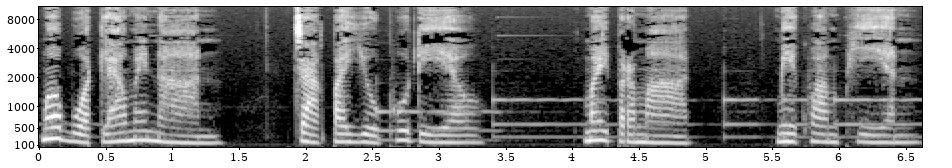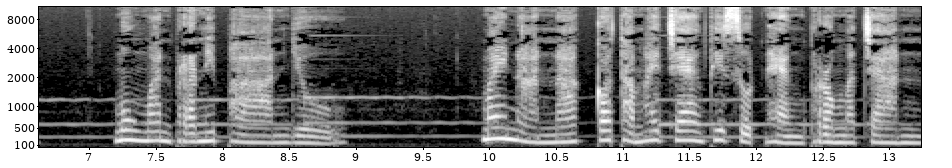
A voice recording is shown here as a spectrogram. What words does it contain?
เมื่อบวชแล้วไม่นาน จากไปอยู่ผู้เดียว ไม่ประมาท มีความเพียร มุ่งมั่นพระนิพพานอยู่ ไม่นานนักก็ทำให้แจ้งที่สุดแห่งพรหมจรรย์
